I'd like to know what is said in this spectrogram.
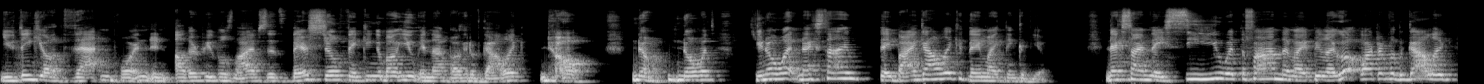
you think you're that important in other people's lives that they're still thinking about you in that bucket of garlic? No, no, no one's. You know what? Next time they buy garlic, they might think of you. Next time they see you at the farm, they might be like, oh, watch out for the garlic.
